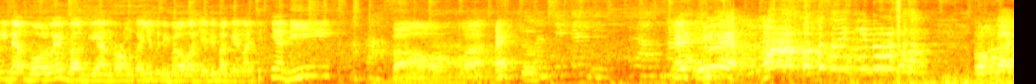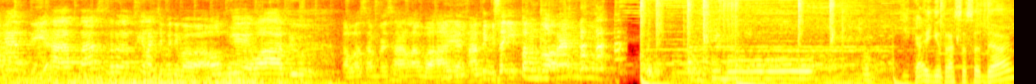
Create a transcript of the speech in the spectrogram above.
tidak boleh bagian rongkanya itu di bawah. Jadi bagian lancipnya di bawah. Eh, eh bener ya? Rongganya di atas berarti lancipnya di bawah. Oke, Iya. waduh. Kalau sampai salah bahaya. Nanti bisa hitam telurnya. Bu. Jika ingin rasa sedang,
